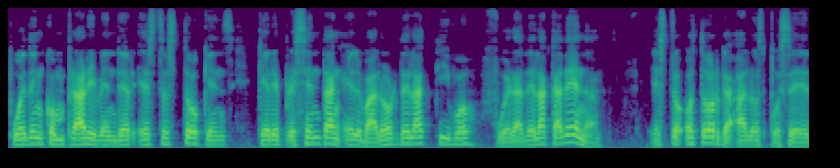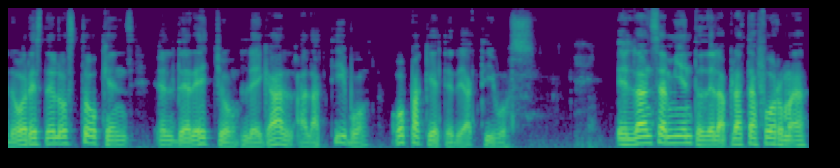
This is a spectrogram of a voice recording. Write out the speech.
pueden comprar y vender estos tokens que representan el valor del activo fuera de la cadena esto otorga a los poseedores de los tokens el derecho legal al activo o paquete de activos. El lanzamiento de la plataforma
